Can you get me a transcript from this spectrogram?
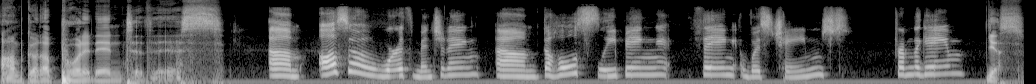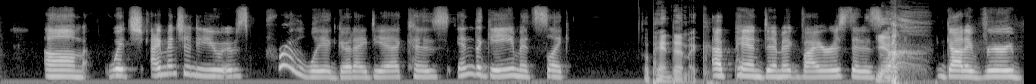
I'm gonna put it into this." Um, also worth mentioning, um, the whole sleeping thing was changed from the game. Yes. Um, which I mentioned to you, it was probably a good idea because in the game it's like A pandemic. a pandemic virus that is Yeah. like got a very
